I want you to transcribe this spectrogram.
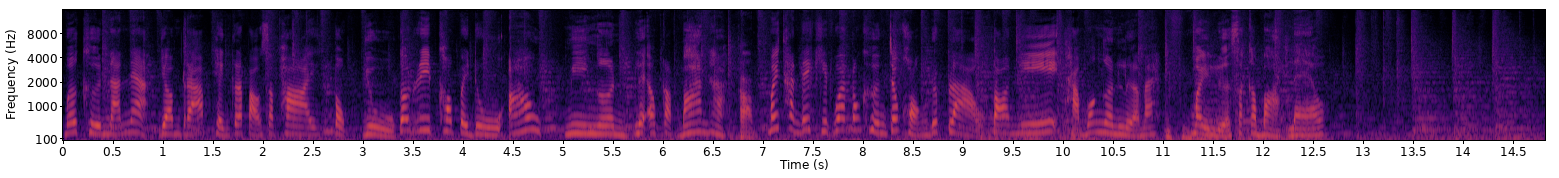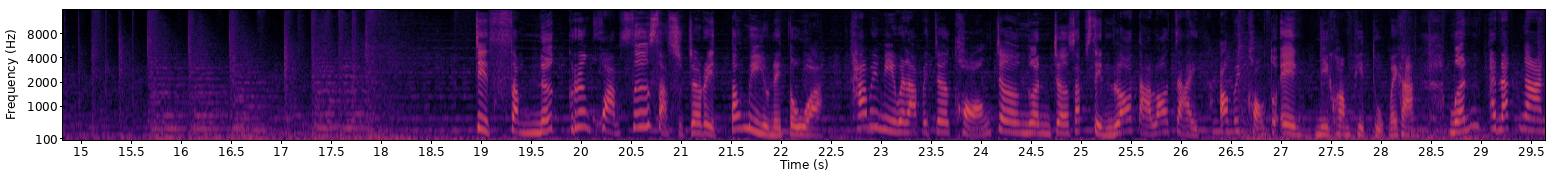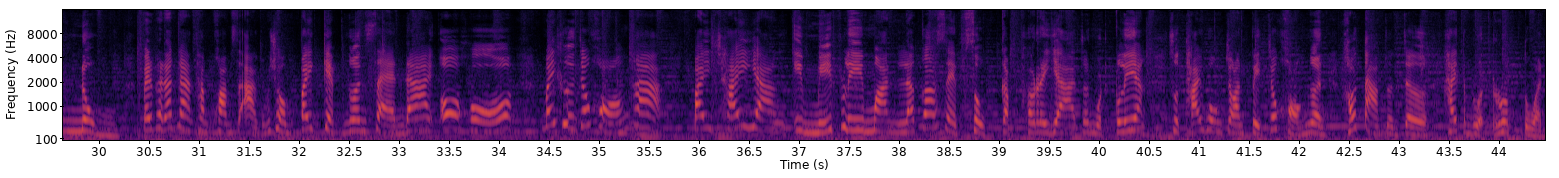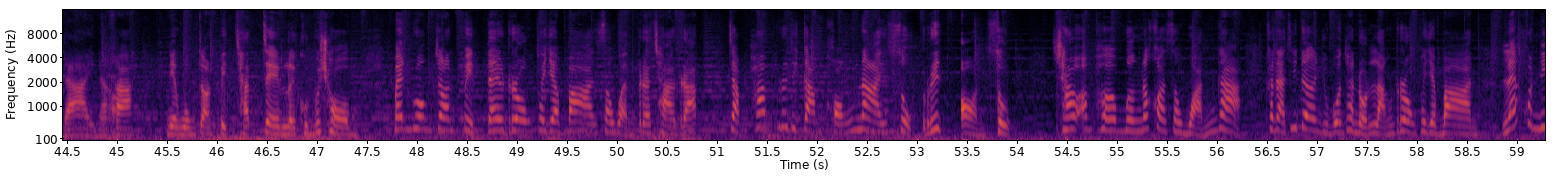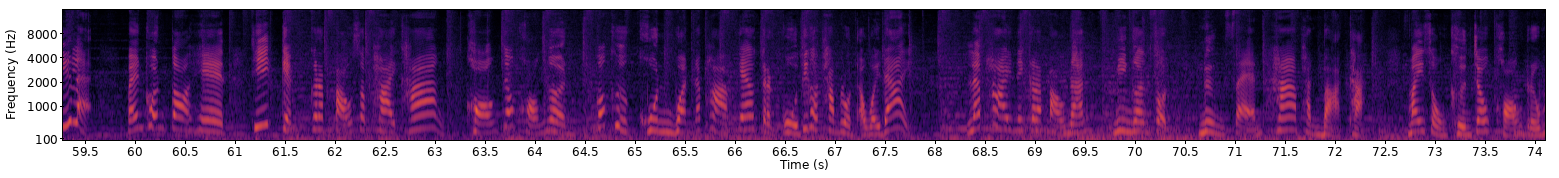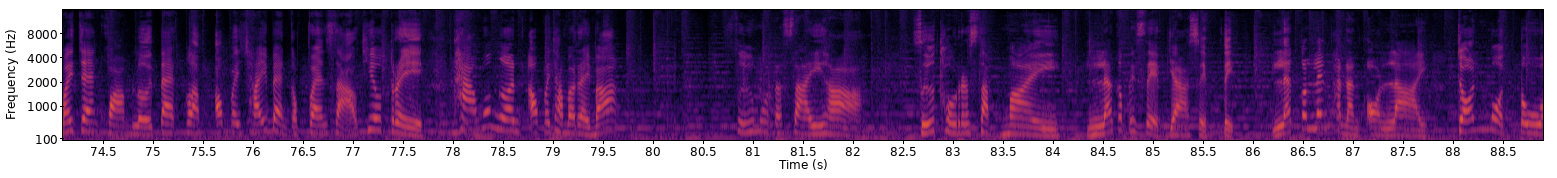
เมื่อคืนนั้นเนี่ยยอมรับเห็นกระเป๋าสะพายตกอยู่ ก็รีบเข้าไปดูอ้าวมีเงินเลยเอากลับบ้านค่ะครับไม่ทันได้คิดว่าต้องคืนเจ้าของหรือเปล่า ตอนนี้ถามว่าเงินเหลือไหมอื้อหือไม่เหลือสักกระบาทแล้ว จิตสำนึกเรื่องความซื่อสัตย์สุจริตต้องมีอยู่ในตัว ถ้าไม่มีเวลาไปเจอของเจอเงินเจอทรัพย์สินล่อตาล่อใจ เอาเป็นของตัวเองมีความผิดถูกไหมคะ เหมือนพนักงานหนุ่ม เป็นพนักงานทำความสะอาดคุณผู้ชม ไปเก็บเงินแสนได้ โอ้โห ไม่คืนเจ้าของค่ะ ไปใช้อย่างอิ่มมีพลีมัน แล้วก็เสพสุขกับภรรยาจนหมดเกลี้ยง สุดท้ายวงจรปิดเจ้าของเงินเขาตามจนเจอให้ตำรวจรวบตัวได้นะคะ เนี่ยวงจรปิดชัดเจนเลยคุณผู้ชม เป็นวงจรปิดในโรงพยาบาลสวรรค์ประชารักษ์จับภาพพฤติกรรมของนายสุริศอ่อนสุข ชาวอำเภอเมืองนครสวรรค์ค่ะ ขณะที่เดินอยู่บนถนนหลังโรงพยาบาล และคนนี้แหละเป็นคนก่อเหตุที่เก็บกระเป๋าสะพายข้างของเจ้าของเงิน ก็คือคุณวรรณภาแก้วตระกูลที่เขาทำหล่นเอาไว้ได้ และภายในกระเป๋านั้นมีเงินสด 1,500,000 บาทค่ะ ไม่ส่งคืนเจ้าของหรือไม่แจ้งความเลย แต่กลับเอาไปใช้แบ่งกับแฟนสาวเที่ยวเตร ถามว่าเงินเอาไปทำอะไรบ้าง ซื้อมอเตอร์ไซค์ค่ะ ซื้อโทรศัพท์ใหม่ แล้วก็ไปเสพยาเสพติด และก็เล่นพนันออนไลน์ จนหมดตัว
